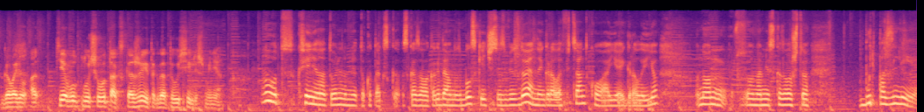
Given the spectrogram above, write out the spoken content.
говорил, а тебе вот лучше вот так скажи, и тогда ты усилишь меня? Ну вот Ксения Анатольевна мне только так сказала, когда у нас был скетч со звездой, она играла официантку, а я играла ее. Но он, она мне сказала, что будь позлее.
